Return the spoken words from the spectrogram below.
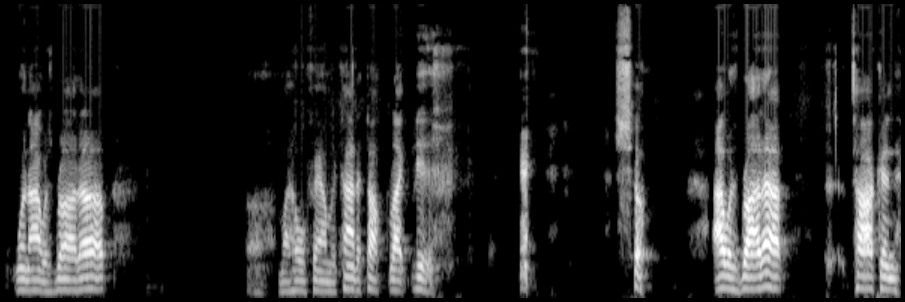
When I was brought up, uh, my whole family kind of talked like this. so I was brought up uh, talking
